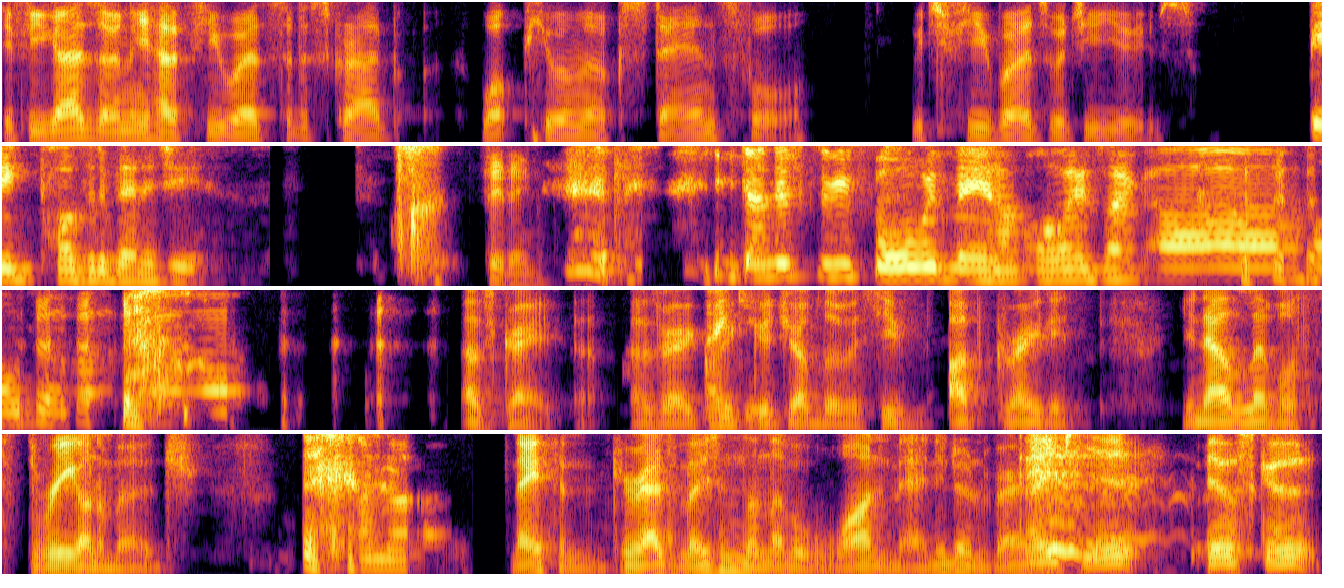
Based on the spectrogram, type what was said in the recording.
if you guys only had a few words to describe what Pure Milk stands for, which few words would you use? Big positive energy. Fitting. You've done this before with me, and I'm always like, ah, oh, hold on. That was great. That was very quick. Good job, Lewis. You've upgraded. You're now level three on Emerge. I'm not. Nathan, congratulations on level one, man. You're doing very Thank you. Feels good.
